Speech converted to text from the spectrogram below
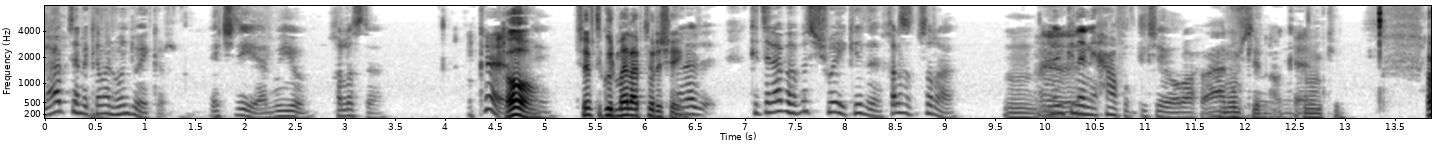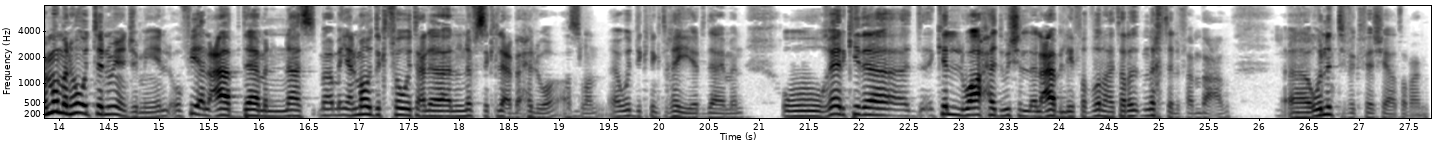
لعبت أنا كمان ويند ويكر اتش دي الويو. خلصتها okay. أوه. شفت تقول ما لعبت ولا شيء. أنا كنت ألعبها بس شوي كذا خلصت بسرعة. يمكن أني حافظ كل شيء وأروح وعارف ممكن. أسوي. okay. ممكن عموما هو التنويع جميل وفي ألعاب دائما الناس ما- يعني ما ودك تفوت على نفسك لعبة حلوة أصلا ودك إنك تغير دائما وغير كذا كل واحد وش الألعاب اللي يفضلها ترى نختلف عن بعض آه ونتفق في أشياء طبعا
